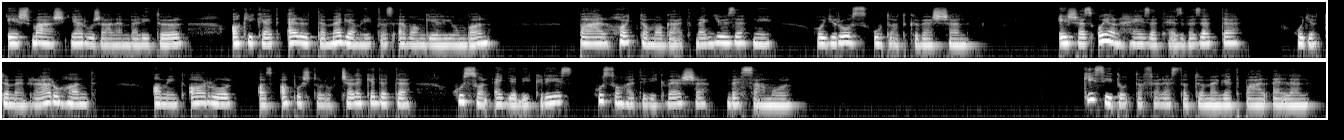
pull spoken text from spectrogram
és más Jeruzsálembelitől, akiket előtte megemlít az evangéliumban, Pál hagyta magát meggyőzetni, hogy rossz utat kövessen. És ez olyan helyzethez vezette, hogy a tömeg rárohant, amint arról az apostolok cselekedete 21. rész 27. verse beszámol. Kiszította fel ezt a tömeget Pál ellen.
